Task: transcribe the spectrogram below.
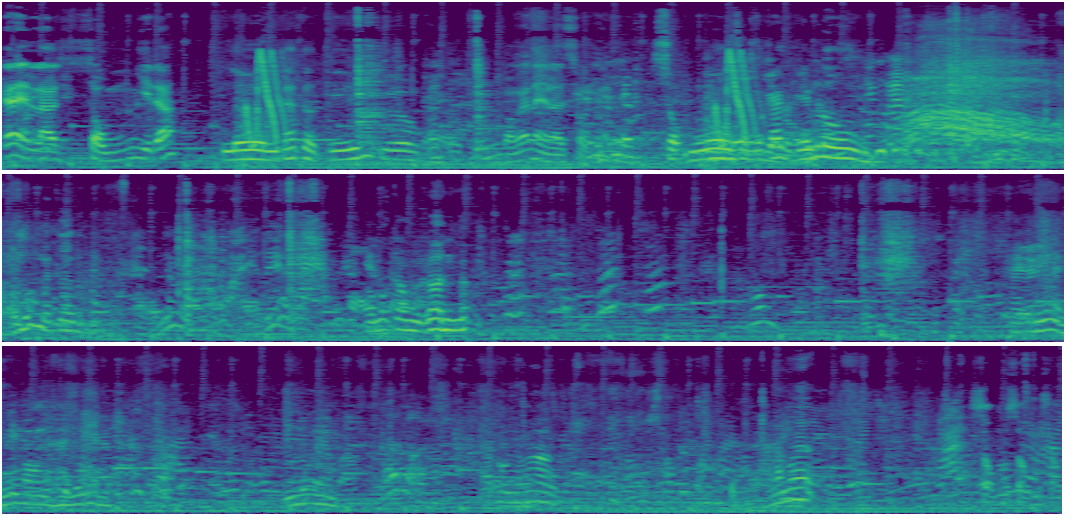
Cái này là sụng gì đó Lườn cá cờ kiếm. Lương cái Còn cái này là sụng Sụn luôn, sụn cá cờ kiếm luôn. Ủa mất cưng Không có công rinh á Hai cái miếng này mới ngon này, hai đứa này. Con giống hơn Đã lắm á. Sụng sụng sụng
